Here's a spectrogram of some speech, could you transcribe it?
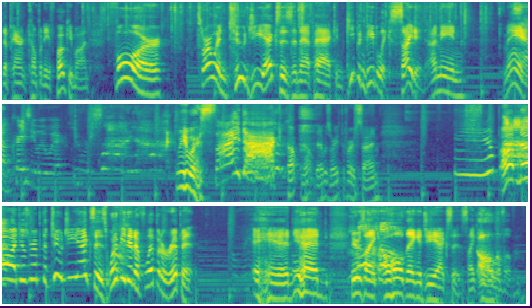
the parent company of Pokemon, for throwing two GXs in that pack and keeping people excited. I mean, man, crazy we were. We were. We were Psyduck. Oh no, that was right the first time. Yep. Oh no, I just ripped the two GXs. What if you did a flip it or rip it? And you had, it was like a whole thing of GXs, like all of them.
